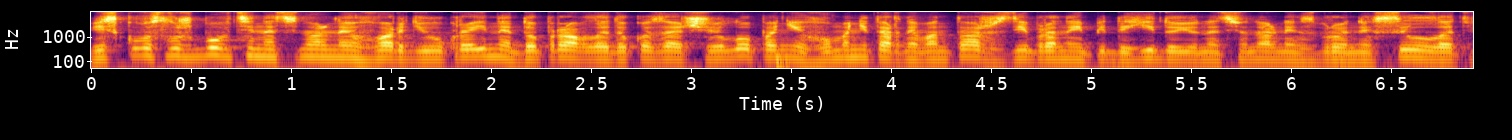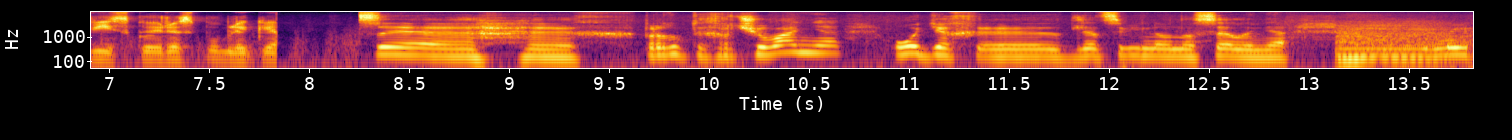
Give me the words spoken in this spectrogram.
Військовослужбовці Національної гвардії України доправили до козачої Лопані гуманітарний вантаж, зібраний під егідою Національних збройних сил Латвійської Республіки. Це е, продукти харчування, одяг е, для цивільного населення. І ми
